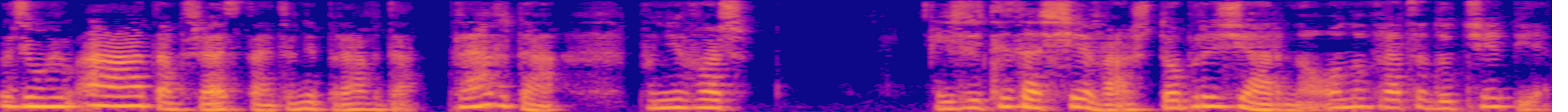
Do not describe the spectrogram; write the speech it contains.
Ludzie mówią, a tam przestań, to nieprawda. Prawda, ponieważ jeśli Ty zasiewasz dobre ziarno, ono wraca do Ciebie.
